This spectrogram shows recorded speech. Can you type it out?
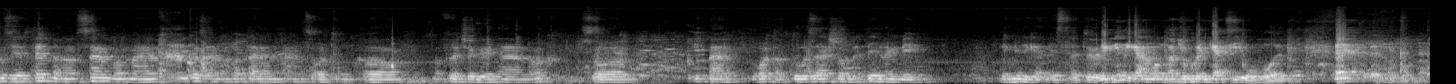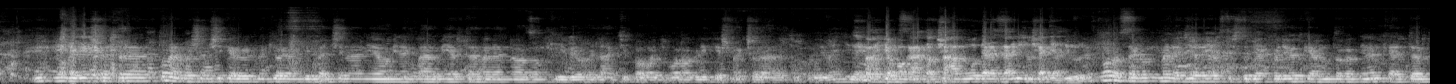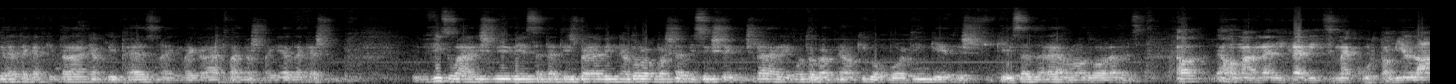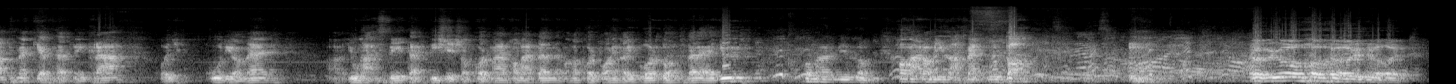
Azért ebben a számban már igazán a határán táncoltunk a, a fröcsögő nyálnak, szóval itt már voltak túlzások, de tényleg még, még mindig emészthető. Még mindig elmondhatjuk, hogy geci jó volt. Minden esetre továbbra sem sikerült neki olyan klipet csinálni, aminek bármi értelme lenne azon kívül, hogy látjuk, ahogy vonaglik, és megcsodálhatjuk, hogy mennyire... Imádja magát a csávó, de ezzel nincs egyedül. Hát valószínűleg a menedzserei azt is tudják, hogy őt kell mutogatni, nem kell történeteket kitalálni a kliphez, meg, meg látványos, meg érdekes vizuális művészetet is belevinni a dologba, semmi szükség nincs rá, elég mutogatni a kigombolt ingét, és kész ezzel el van adva a lemez. A, de ha már Lenny Kravitz megkurta Millát, megkérthetnénk rá, hogy kúrja meg a Juhász Pétert is, és akkor már, ha már benne van, akkor Bajnai Gordont vele együtt. Ha már Milla. Ha már a Millát megkurta. Jaj, jaj,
